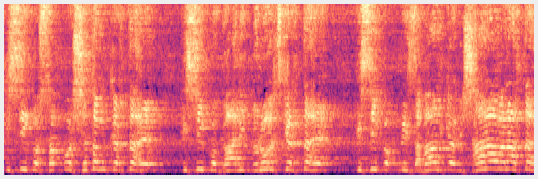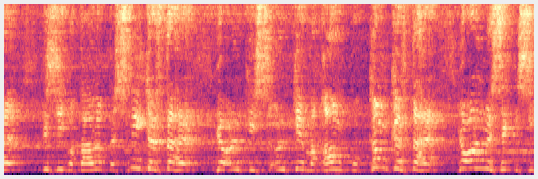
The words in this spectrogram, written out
کسی کو سب کو شتم کرتا ہے، کسی کو گالی گلوچ کرتا ہے، کسی کو اپنی زبان کا نشانہ بناتا ہے، کسی کو تعلق تشریح کرتا ہے، یا ان کی ان کے مقام کو کم کرتا ہے، یا ان میں سے کسی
